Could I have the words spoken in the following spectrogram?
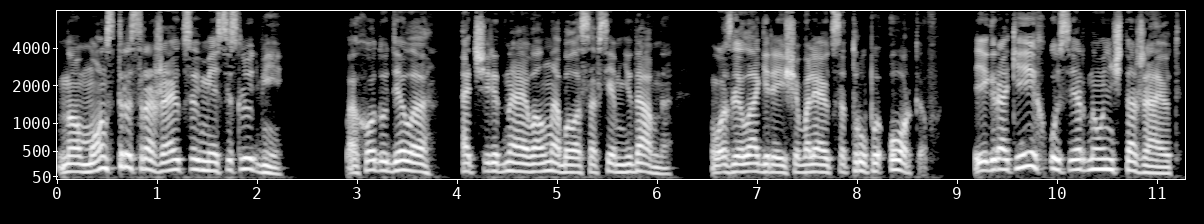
но монстры сражаются вместе с людьми. По ходу дела, очередная волна была совсем недавно. Возле лагеря еще валяются трупы орков. Игроки их усердно уничтожают.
